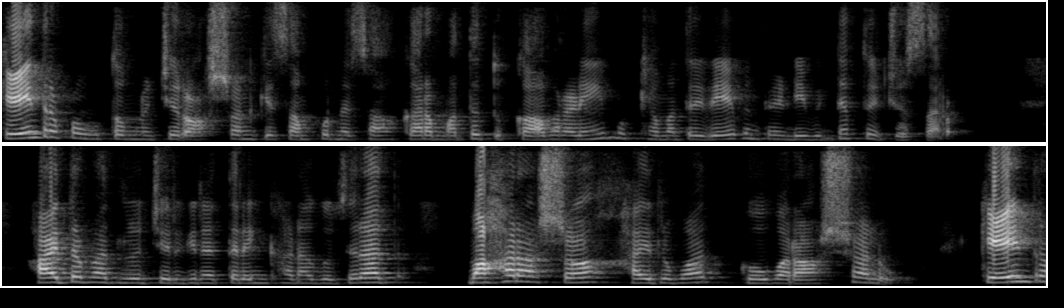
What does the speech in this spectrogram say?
కేంద్ర ప్రభుత్వం నుంచి రాష్ట్రానికి సంపూర్ణ సహకార మద్దతు కావాలని ముఖ్యమంత్రి రేవంత్ రెడ్డి విజ్ఞప్తి చేశారు. హైదరాబాద్లో జరిగిన తెలంగాణ గుజరాత్ మహారాష్ట్ర హైదరాబాద్ గోవా రాష్ట్రాలు కేంద్ర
